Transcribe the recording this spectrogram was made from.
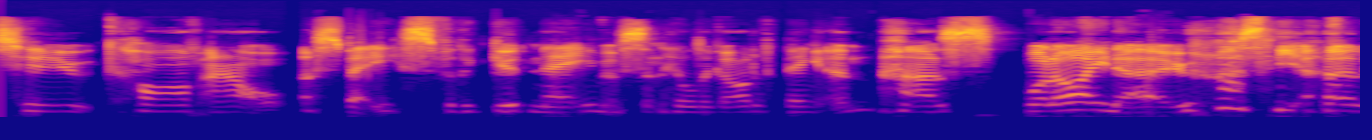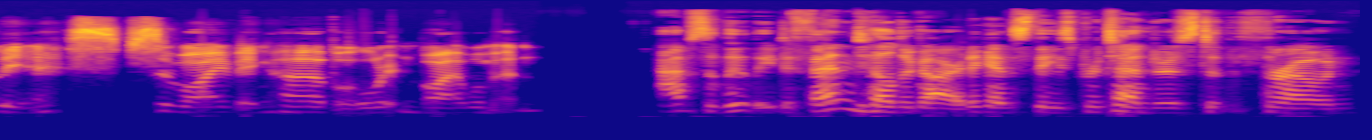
to carve out a space for the good name of St. Hildegard of Bingen as what I know as the earliest surviving herbal written by a woman. Absolutely defend Hildegard against these pretenders to the throne.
